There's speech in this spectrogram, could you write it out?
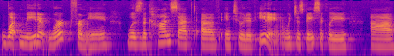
what made it work for me was the concept of intuitive eating, which is basically uh,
